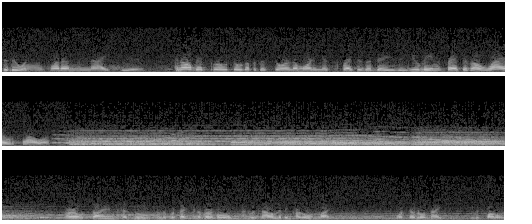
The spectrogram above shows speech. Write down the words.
to do it. Oh, what a night. Yeah. And I'll bet Pearl shows up at the store in the morning as fresh as a daisy. You mean fresh as a wildflower. Stein had moved from the protection of her home and was now living her own life. For several nights, she was followed.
